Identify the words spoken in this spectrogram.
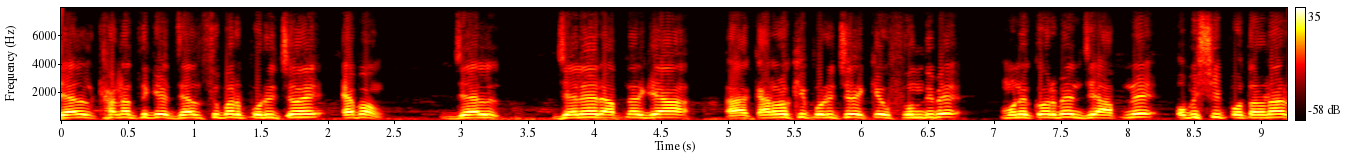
জেলখানা থেকে জেল সুপার পরিচয় এবং জেল, জেলের আপনার গিয়া কারারক্ষী পরিচয়ে কেউ ফোন দিবে, মনে করবেন যে আপনি অবশ্যই প্রতারণার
